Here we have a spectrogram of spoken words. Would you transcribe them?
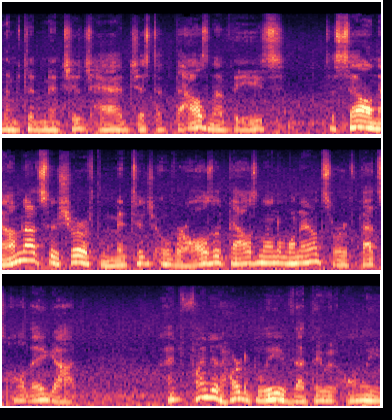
Limited Mintage had just a thousand of these to sell. Now I'm not so sure if the mintage overall is a thousand on a one ounce or if that's all they got. I'd find it hard to believe that they would only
